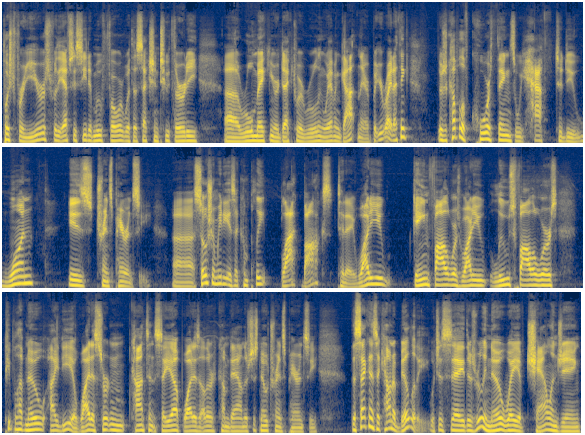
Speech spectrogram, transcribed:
pushed for years for the FCC to move forward with a Section 230 uh, rulemaking or declaratory ruling. We haven't gotten there. But you're right. I think there's a couple of core things we have to do. One is transparency. Uh, social media is a complete black box today. Why do you gain followers? Why do you lose followers? People have no idea. Why does certain content stay up? Why does other come down? There's just no transparency. The second is accountability, which is say there's really no way of challenging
